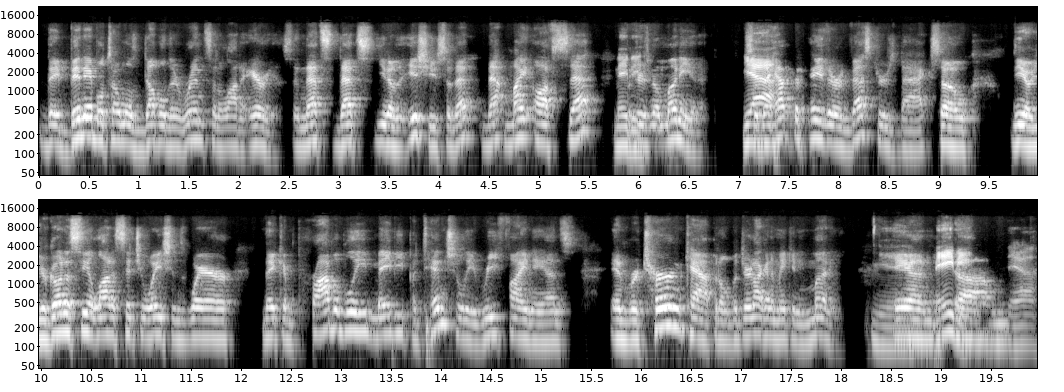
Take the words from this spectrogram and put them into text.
they've been able to almost double their rents in a lot of areas, and that's that's you know the issue. So that that might offset. Maybe there's no money in it. Yeah, so they have to pay their investors back. So you know you're going to see a lot of situations where they can probably maybe potentially refinance and return capital, but they're not going to make any money. Yeah, and maybe, um, yeah.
